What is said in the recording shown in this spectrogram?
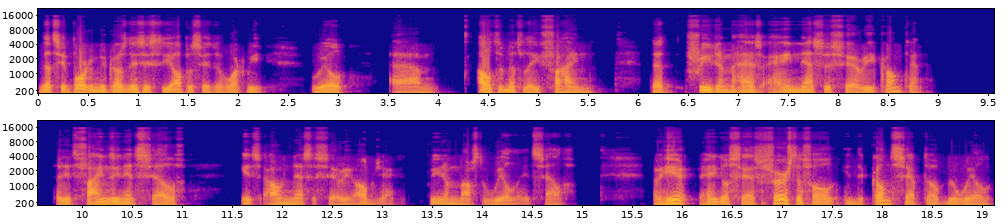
That's important because this is the opposite of what we will um, ultimately find that freedom has a necessary content, that it finds in itself its own necessary object. Freedom must will itself. Now here Hegel says, first of all, in the concept of the will,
